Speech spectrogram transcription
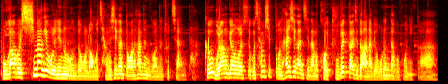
복압을 심하게 올리는 운동을 너무 장시간 동안 하는 거는 좋지 않다. 그 물안경을 쓰고 30분, 1시간 지나면 거의 두 배까지도 안압이 오른다고 보니까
